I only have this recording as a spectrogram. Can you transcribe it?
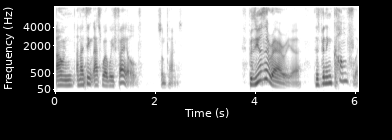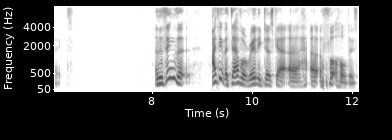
And, and I think that's where we failed sometimes. But the other area has been in conflict. And the thing that I think the devil really does get a, a, a foothold is,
